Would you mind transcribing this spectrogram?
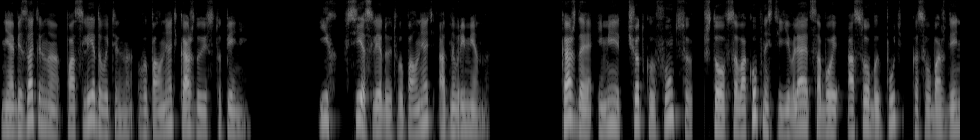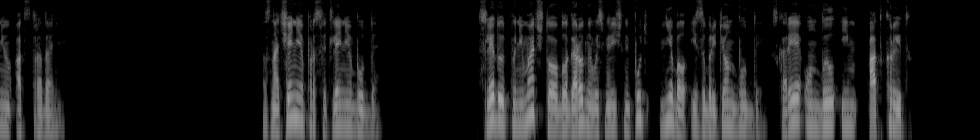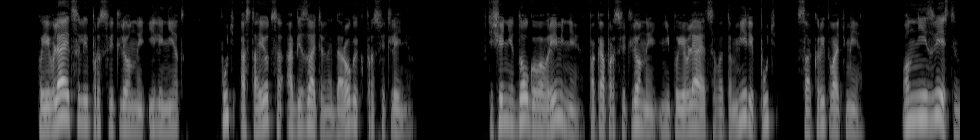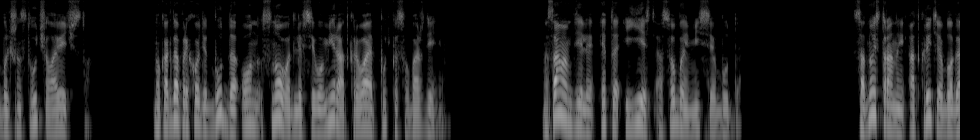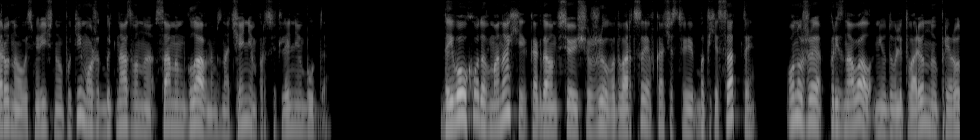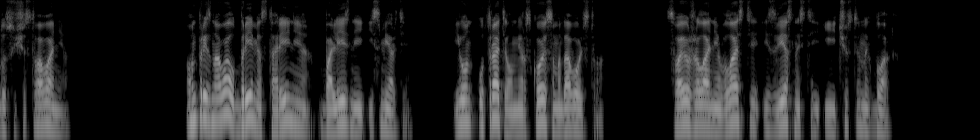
Не обязательно последовательно выполнять каждую из ступеней. Их все следует выполнять одновременно. Каждая имеет четкую функцию, что в совокупности является собой особый путь к освобождению от страданий. Значение просветления Будды Следует понимать, что благородный восьмеричный путь не был изобретен Буддой, скорее он был им открыт. Появляется ли просветленный или нет, путь остается обязательной дорогой к просветлению. В течение долгого времени, пока просветленный не появляется в этом мире, путь сокрыт во тьме. Он неизвестен большинству человечества. Но когда приходит Будда, он снова для всего мира открывает путь к освобождению. На самом деле это и есть особая миссия Будды. С одной стороны, открытие благородного восьмеричного пути может быть названо самым главным значением просветления Будды. До его ухода в монахи, когда он все еще жил во дворце в качестве бодхисатты, он уже признавал неудовлетворенную природу существования. Он признавал бремя старения, болезней и смерти. И он утратил мирское самодовольство, свое желание власти, известности и чувственных благ.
